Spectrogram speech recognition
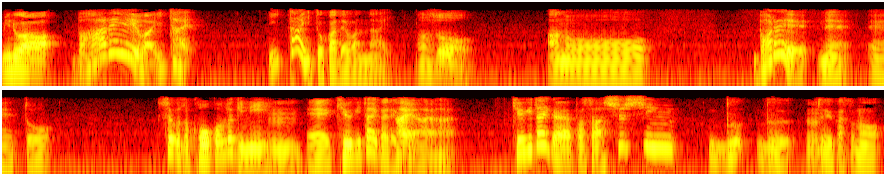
見る側、バレーは痛い。痛いとかではない。あ、そあのー、バレーね、えっ、と、それこそ高校の時に、うんえー球技大会う。で、はいはいは球技大会はやっぱさ、出身部、部というか、その、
